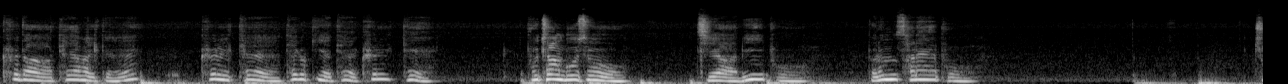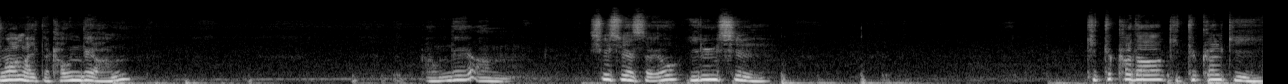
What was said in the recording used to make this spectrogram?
크다 태양할 때 클 태 태극기의 태 클 태. 부창 부수 지압이 부 또는 산의 부. 중앙할 때 가운데앙 가운데앙 실수했어요. 일실. 기특하다 기특할 기.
